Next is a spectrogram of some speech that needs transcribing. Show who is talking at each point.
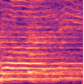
Speaker 1: Bali.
